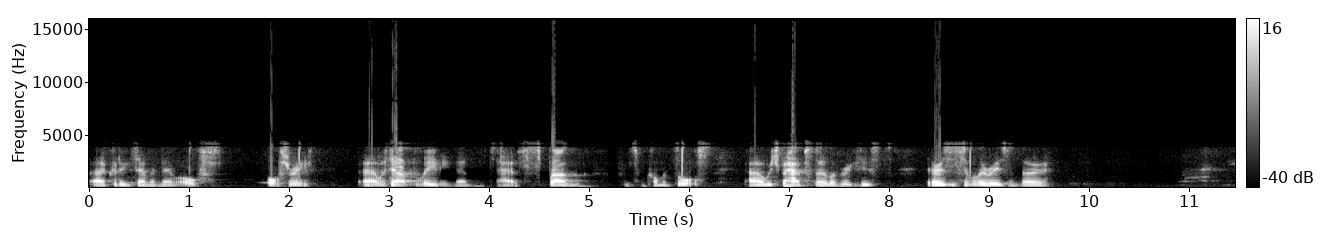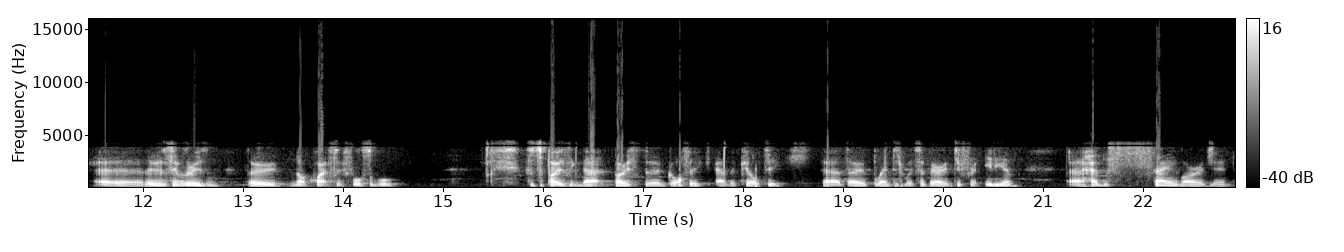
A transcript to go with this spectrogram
uh, could examine them all, all three uh, without believing them to have sprung from some common source, uh, which perhaps no longer exists. There is a similar reason, though. Uh, there is a similar reason, though not quite so forcible, for supposing that both the Gothic and the Celtic, uh, though blended with a very different idiom, uh, had the same origin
